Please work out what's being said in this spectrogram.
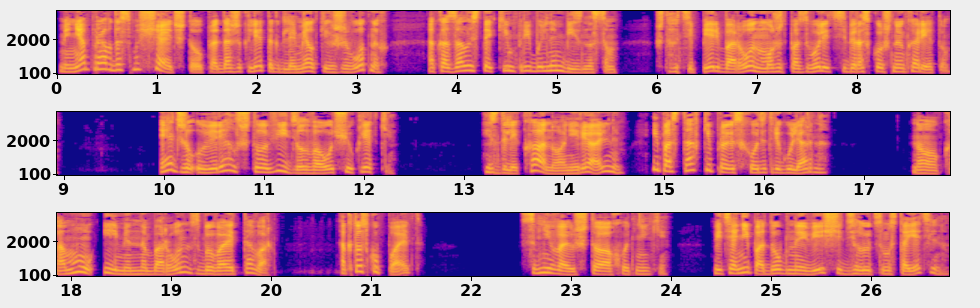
Меня, правда, смущает, что продажа клеток для мелких животных оказалась таким прибыльным бизнесом, что теперь барон может позволить себе роскошную карету. Эджил уверял, что видел воочию клетки. Издалека, но они реальны, и поставки происходят регулярно. Но кому именно барон сбывает товар? А кто скупает? Сомневаюсь, что охотники, ведь они подобные вещи делают самостоятельно.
